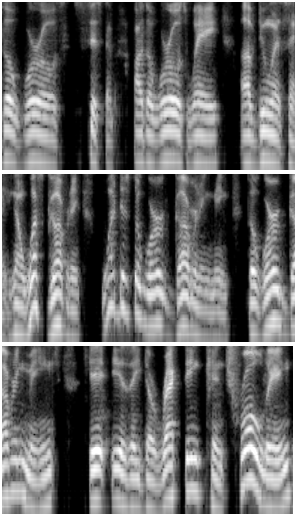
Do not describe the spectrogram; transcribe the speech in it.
the world's system or the world's way of doing things. Now, what's governing? What does the word governing mean? The word governing means it is a directing, controlling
